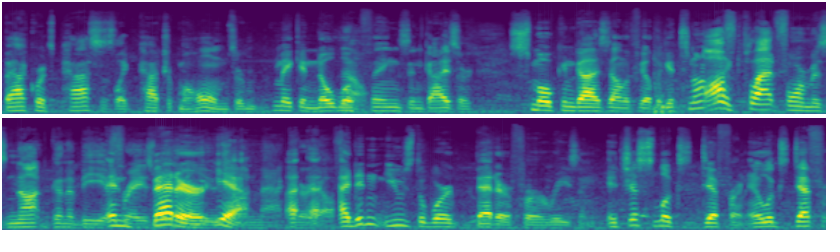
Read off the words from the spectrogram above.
backwards passes like patrick mahomes or making no look No. things and guys are smoking guys down the field like it's not Off like platform is not going to be a and phrase better, yeah. on Mac I- very I, often. I didn't use the word better for a reason. It just looks different. It looks def-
